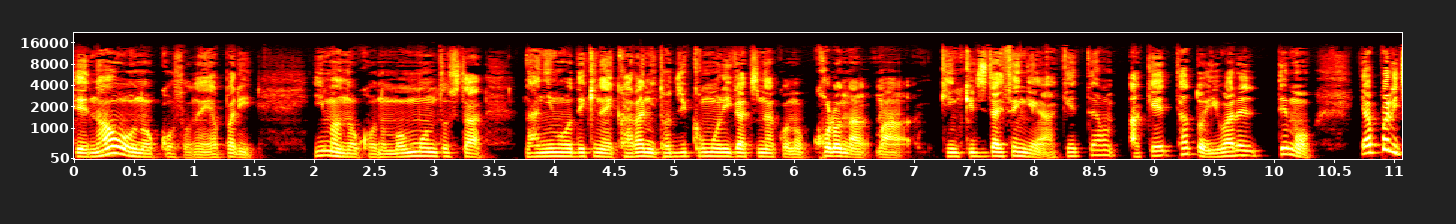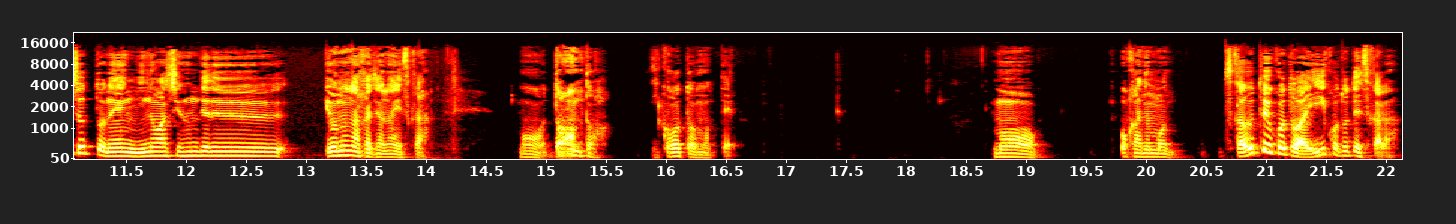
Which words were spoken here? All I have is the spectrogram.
てなおのこそね、やっぱり、今のこの悶々とした何もできない殻に閉じこもりがちなこのコロナ、まあ、緊急事態宣言開けた、開けたと言われても、やっぱりちょっとね、二の足踏んでる世の中じゃないですか。もう、ドーンと行こうと思って。もう、お金も使うということはいいことですから。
